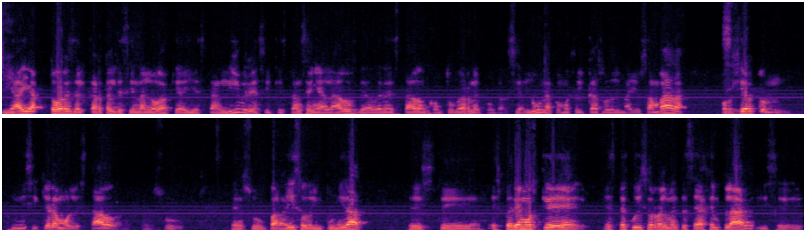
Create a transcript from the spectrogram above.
Y hay actores del cártel de Sinaloa que ahí están libres y que están señalados de haber estado en contubernio con García Luna, como es el caso del Mayo Zambada. Por cierto, ni siquiera molestado en su, en su paraíso de impunidad. Este, esperemos que este juicio realmente sea ejemplar y se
